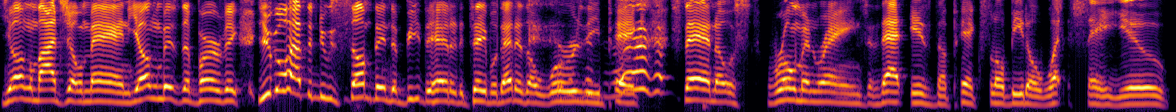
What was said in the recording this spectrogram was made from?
young Macho Man, young Mister Perfect. You gonna have to do something to beat the head of the table. That is a worthy pick. Thanos, Roman Reigns. That is the pick. Flobito, what say you?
